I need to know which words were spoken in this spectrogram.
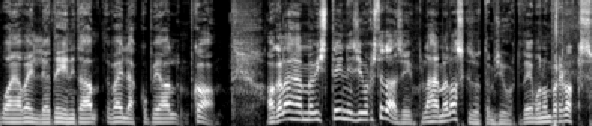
vaja välja teenida väljaku peal ka. aga läheme vist tennise juurest edasi, läheme laskesuusatamise juurde, teema number kaks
